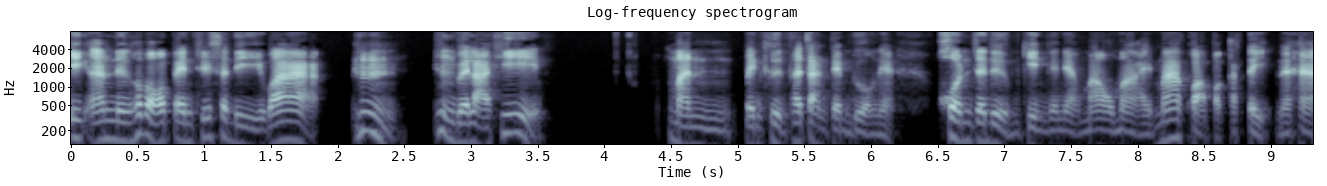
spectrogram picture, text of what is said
อีกอันหนึ่งเขาบอกว่าเป็นทฤษฎีว่าเวลาที่ มันเป็นคืนพระจันทร์เต็มดวงเนี่ย คนจะดื่มกินกันอย่างเมาไม้มากกว่าปกตินะฮะ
